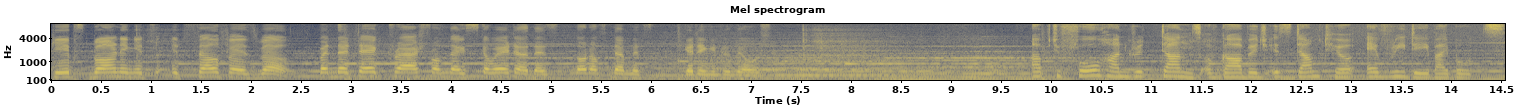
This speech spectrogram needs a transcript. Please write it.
keeps burning its, itself as well when they take trash from the excavator, there's a lot of them it's getting into the ocean. Up to 400 tons of garbage is dumped here every day by boats.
